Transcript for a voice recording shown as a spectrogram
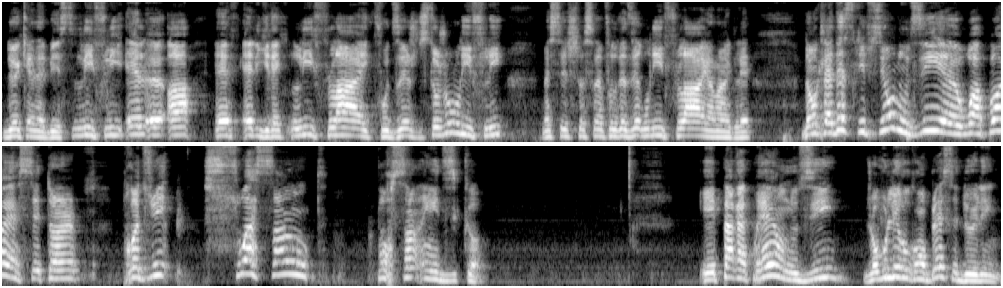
de cannabis. Leafly, L-E-A-F-L-Y, Leafly, il faut dire. Je dis toujours Leafly, mais il faudrait dire Leafly en anglais. Donc, la description nous dit euh, WAPA, c'est un produit 60% indica. Et par après, on nous dit, je vais vous lire au complet, c'est deux lignes.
